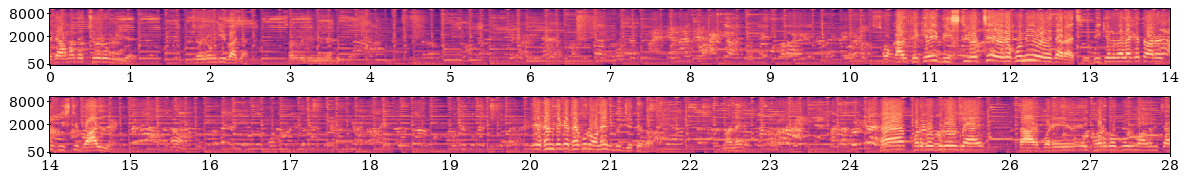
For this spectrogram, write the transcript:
এটা আমাদের চৌরঙ্গি যায় চৌরঙ্গি বাজার, সর্বজনীন দুর্গা সকাল থেকেই বৃষ্টি হচ্ছে এরকমই ওয়েদার আছে। বিকেল বেলাকে তো আরও একটু বৃষ্টি বাড়লো। হ্যাঁ। এখান থেকে ঠাকুর অনেক দূর যেতে পারে। মানে হ্যাঁ খড়গপুরেও যায়। তারপরে এই খড়গপুর মালঞ্চা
